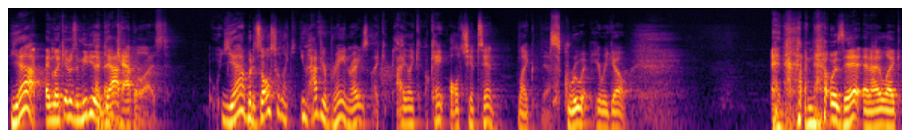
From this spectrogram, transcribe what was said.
Yeah, and like it was immediately and a then gap. capitalized. Yeah, but it's also like you have your brain, right? It's like I like okay, all chips in. Like screw it, here we go. And and that was it. And I like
